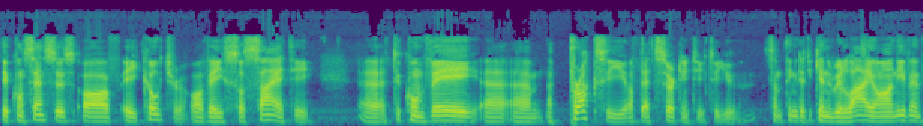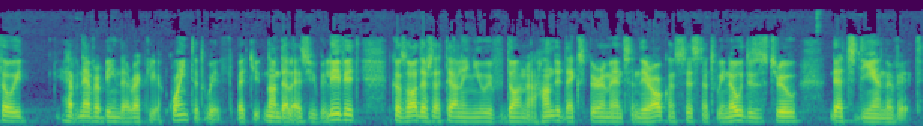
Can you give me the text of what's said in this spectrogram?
the consensus of a culture, of a society, uh, to convey uh, um, a proxy of that certainty to you, something that you can rely on, even though you have never been directly acquainted with, but you, nonetheless you believe it because others are telling you we've done a hundred experiments and they're all consistent. We know this is true. That's the end of it.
